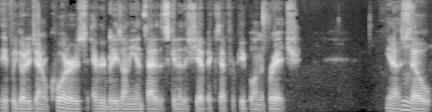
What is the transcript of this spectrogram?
if we go to general quarters, everybody's on the inside of the skin of the ship except for people on the bridge. You know, mm. so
